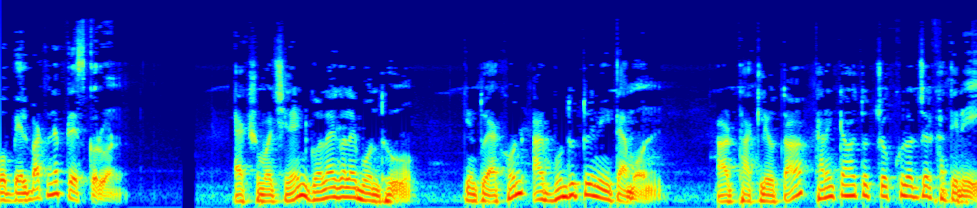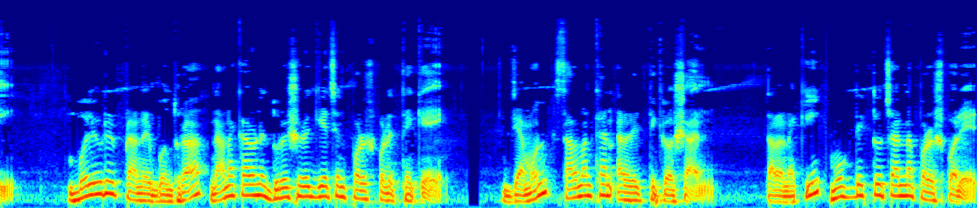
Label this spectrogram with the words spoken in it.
ও বেল বাটনে প্রেস করুন। একসময় ছিলেন গলায় গলায় বন্ধু, কিন্তু এখন আর বন্ধুত্বই নেই তেমন। আর থাকলেও তা খানিকটা হয়তো চক্ষু লজ্জার খাতিরেই। বলিউডের প্রাণের বন্ধুরা নানা কারণে দূরে সরে গিয়েছেন পরস্পরের থেকে। যেমন সালমান খান আর ঋত্বিক রোশন। তারা নাকি মুখ দেখতেও চান না পরস্পরের।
